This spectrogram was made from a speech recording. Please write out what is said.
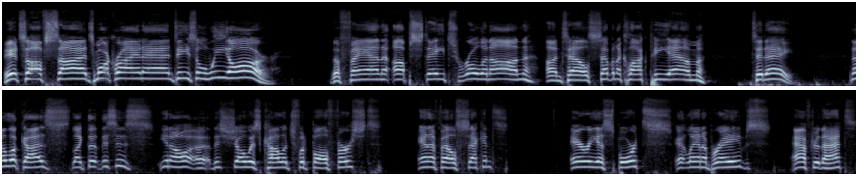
It's offsides. Marc Ryan and Diesel. We are the fan upstate rolling on until 7 o'clock p.m. today. Now, look, guys, like the, this is, you know, uh, this show is college football first, NFL second, area sports, Atlanta Braves after that.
